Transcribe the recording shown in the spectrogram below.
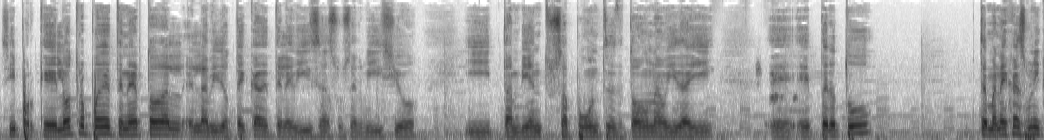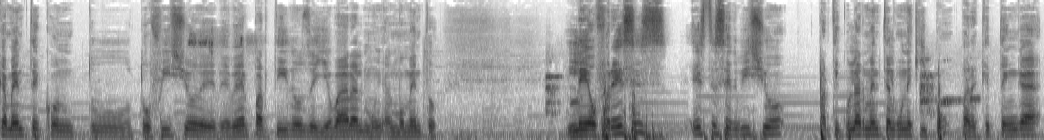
¿sí? Porque el otro puede tener toda la videoteca de Televisa, su servicio y también tus apuntes de toda una vida ahí, eh, eh, pero tú te manejas únicamente con tu, oficio de, ver partidos, de llevar al, al momento. ¿Le ofreces este servicio particularmente a algún equipo para que tenga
